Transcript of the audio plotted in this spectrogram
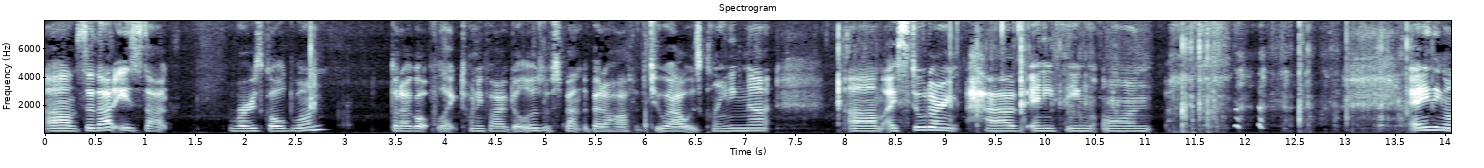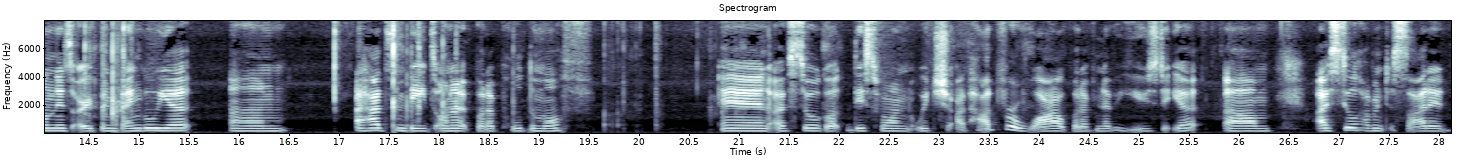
Um, so that is that rose gold one that I got for like $25. I've spent the better half of two hours cleaning that. Um, I still don't have anything on... anything on this open bangle yet. Um, I had some beads on it, but I pulled them off and I've still got this one which I've had for a while but I've never used it yet. Um, I still haven't decided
